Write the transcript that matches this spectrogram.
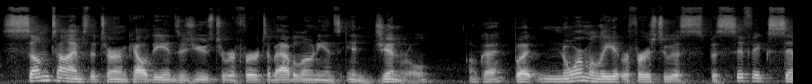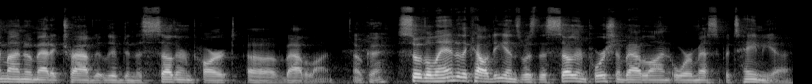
Sometimes the term Chaldeans is used to refer to Babylonians in general. Okay. But normally it refers to a specific semi nomadic tribe that lived in the southern part of Babylon. Okay. So the land of the Chaldeans was the southern portion of Babylon or Mesopotamia,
